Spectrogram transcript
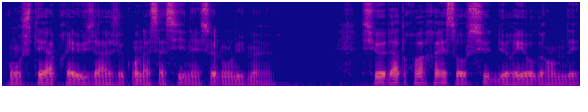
qu'on jetait après usage ou qu'on assassinait selon l'humeur. Ciudad Juarez, au sud du Rio Grande,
